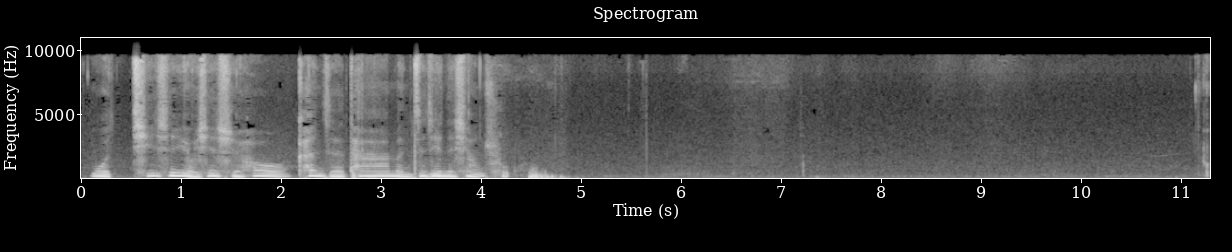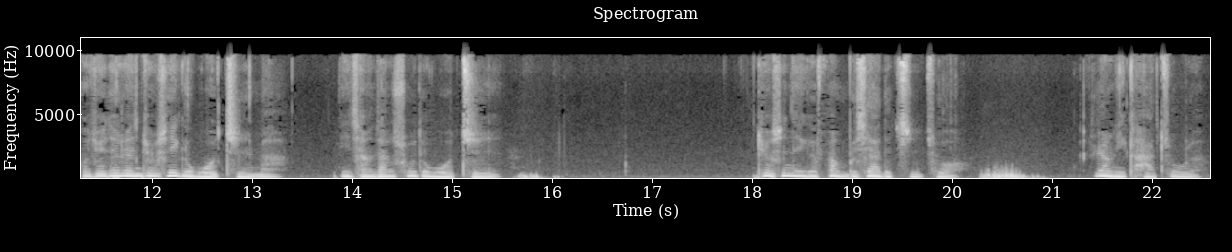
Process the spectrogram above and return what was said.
我其实有些时候看着他们之间的相处。我觉得人就是一个我执嘛，你常常说的我执，就是那个放不下的执着，让你卡住了。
